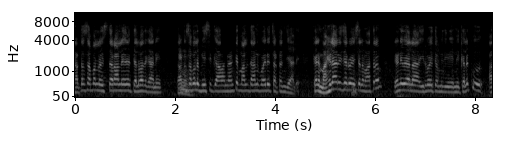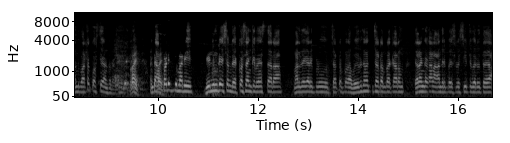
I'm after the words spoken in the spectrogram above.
చట్టసభలో ఇస్తారా లేదో తెలియదు కానీ చట్టసభలో బీసీ కావాలంటే మళ్ళీ దానికి వేరే చట్టం చేయాలి. కానీ మహిళా రిజర్వేషన్లు మాత్రం రెండు వేల ఇరవై తొమ్మిది ఎన్నికలకు అందుబాటులోకి వస్తాయి అంటున్నారు. అంటే అప్పటికి మరి డిలిమిటేషన్ ఎక్కువ సంఖ్య వేస్తారా? మన దగ్గర ఇప్పుడు చట్ట విభజన చట్టం ప్రకారం తెలంగాణ ఆంధ్రప్రదేశ్లో సీట్లు పెరుగుతాయా?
